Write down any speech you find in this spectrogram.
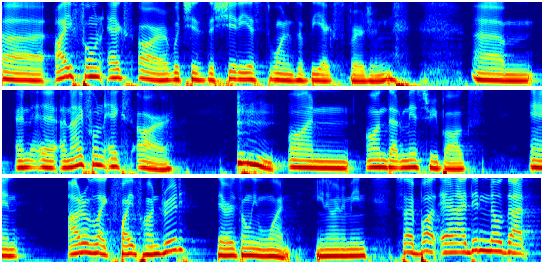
uh, iPhone XR, which is the shittiest ones of the X version, um, an uh, an iPhone XR on on that mystery box, and out of like 500, there is only one. You know what I mean? So I bought, and I didn't know that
